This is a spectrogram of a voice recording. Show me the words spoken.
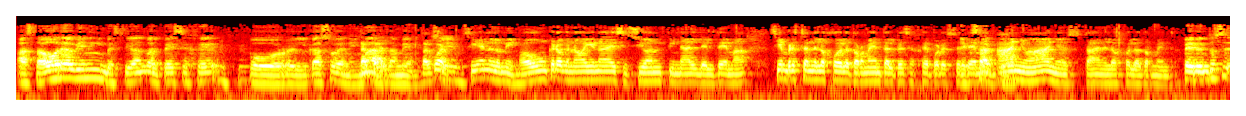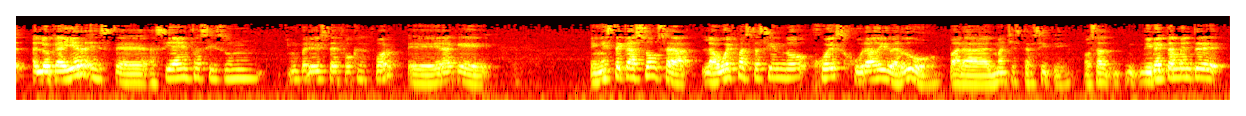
Hasta ahora vienen investigando al PSG por el caso de Tal Neymar cual, también. Tal cual, Sí. siguen en lo mismo. Aún creo que no hay una decisión final del tema. Siempre está en el ojo de la tormenta el PSG por Exacto. tema. Año a año está en el ojo de la tormenta. Pero entonces, lo que ayer este, hacía énfasis un, un periodista de Fox Sport eh, era que en este caso, o sea, la UEFA está siendo juez, jurado y verdugo para el Manchester City. O sea, directamente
